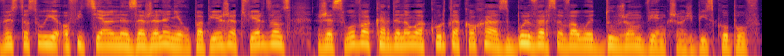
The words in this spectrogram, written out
wystosuje oficjalne zażalenie u papieża, twierdząc, że słowa kardynała Kurta Kocha zbulwersowały dużą większość biskupów.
